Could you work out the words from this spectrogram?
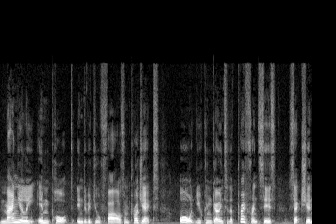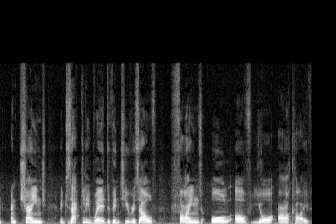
manually import individual files and projects, or you can go into the preferences section and change exactly where DaVinci Resolve finds all of your archive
